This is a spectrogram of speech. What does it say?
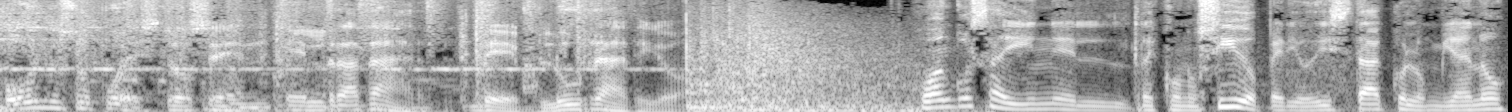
Polos opuestos en El Radar de Blue Radio. Juan Gozaín, el reconocido periodista colombiano,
